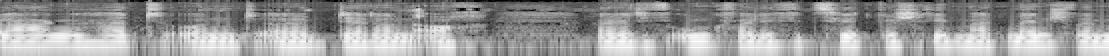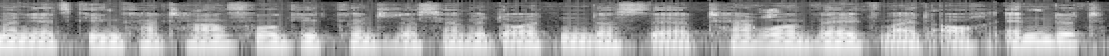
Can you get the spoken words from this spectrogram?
geschlagen hat und äh, der dann auch relativ unqualifiziert geschrieben hat, Mensch, wenn man jetzt gegen Katar vorgeht, könnte das ja bedeuten, dass der Terror weltweit auch endet.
